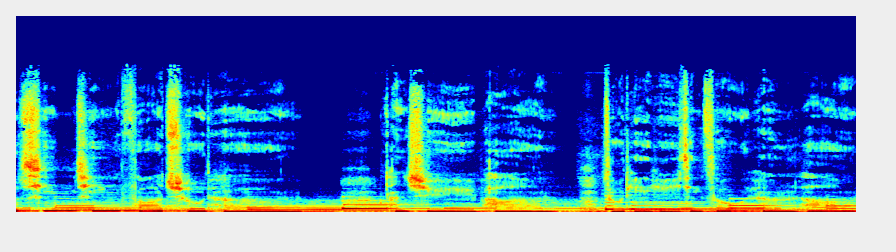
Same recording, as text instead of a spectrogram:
轻轻发出的叹息吧，昨天已经走远了，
